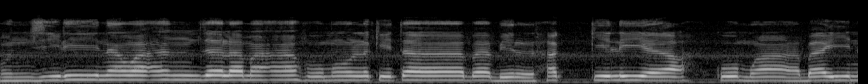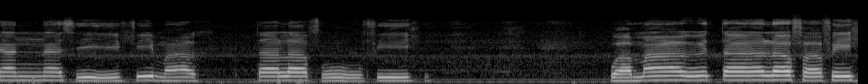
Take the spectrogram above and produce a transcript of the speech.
منذرين وأنزل معهم الكتاب بالحق ليحكم بين الناس فيما اختلفوا فيه وما اختلف فيه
